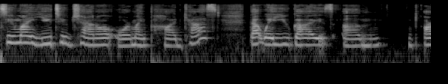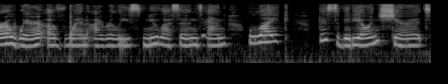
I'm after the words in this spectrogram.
to my YouTube channel or my podcast. That way, you guys um, are aware of when I release new lessons and like this video and share it.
